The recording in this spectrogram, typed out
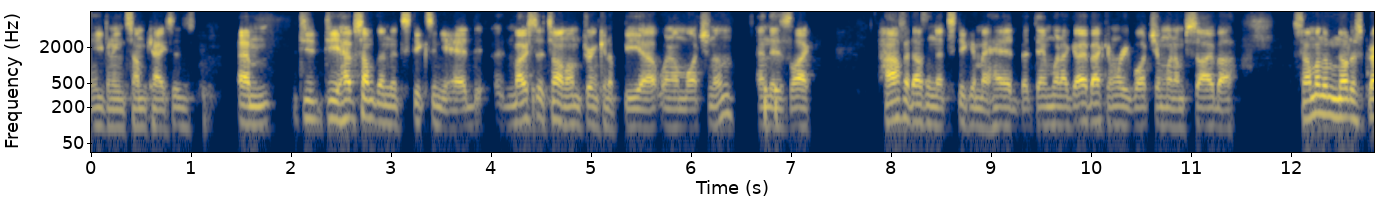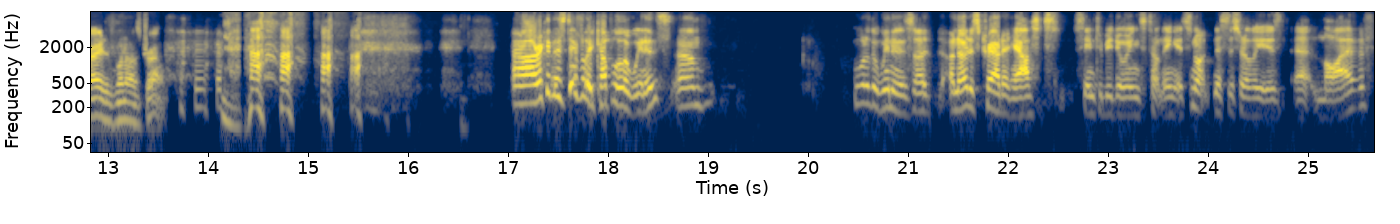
even in some cases. Um, do, do you have something that sticks in your head? Most of the time, I'm drinking a beer when I'm watching them, and there's like half a dozen that stick in my head. But then when I go back and rewatch them when I'm sober, some of them not as great as when I was drunk. Uh, I reckon there's definitely a couple of winners. Um, what are the winners? I, I noticed Crowded House seem to be doing something. It's not necessarily as uh, live,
